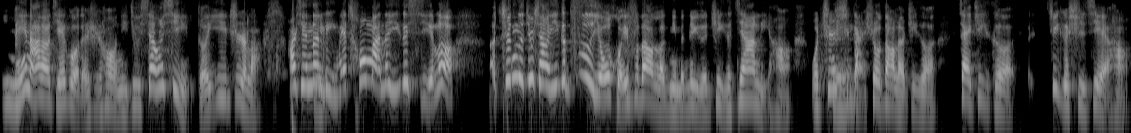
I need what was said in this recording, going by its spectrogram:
你没拿到结果的时候，你就相信得医治了，而且那里面充满了一个喜乐，啊，真的就像一个自由回复到了你们那个这个家里哈。我真实感受到了这个，在这个这个世界哈，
